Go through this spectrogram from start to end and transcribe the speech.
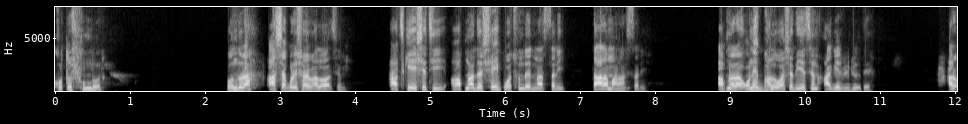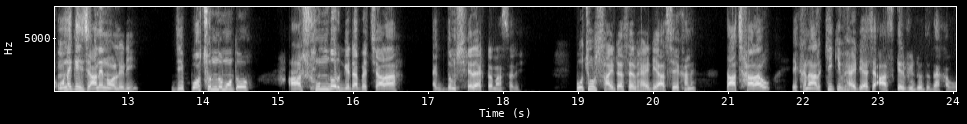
কত সুন্দর। বন্ধুরা আশা করি সবাই ভালো আছেন। আজকে এসেছি আপনাদের সেই পছন্দের নার্সারি তারামা নার্সারি। আপনারা অনেক ভালোবাসা দিয়েছেন আগের ভিডিওতে। আর অনেকেই জানেন অলরেডি যে পছন্দ মতো আর সুন্দর গেটআপের চারা একদম সেরা একটা নার্সারি। প্রচুর সাইটাসের ভ্যারাইটি আছে এখানে। তাছাড়াও এখানে আর কি কি ভ্যারাইটি আছে আজকের ভিডিওতে দেখাবো।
